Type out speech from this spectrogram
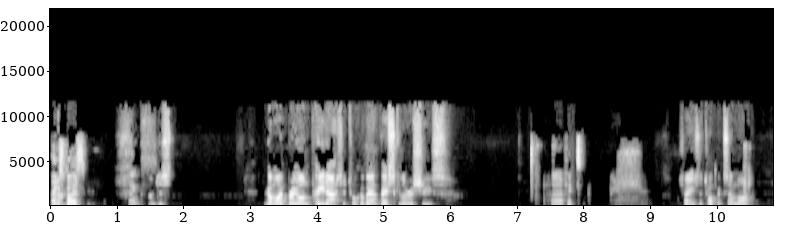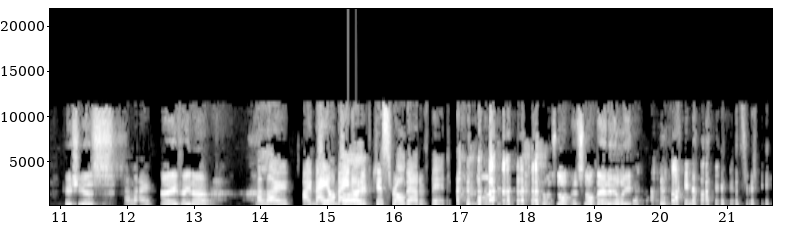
Thanks, Um, guys. Thanks. I'm just. Look, I might bring on Peter to talk about vascular issues. Perfect. Change the topic somewhat. Here she is. Hello. Hey, Peter. Hello. I may or may Hi. not have just rolled out of bed. so it's not. It's not that early. I know. It's really.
